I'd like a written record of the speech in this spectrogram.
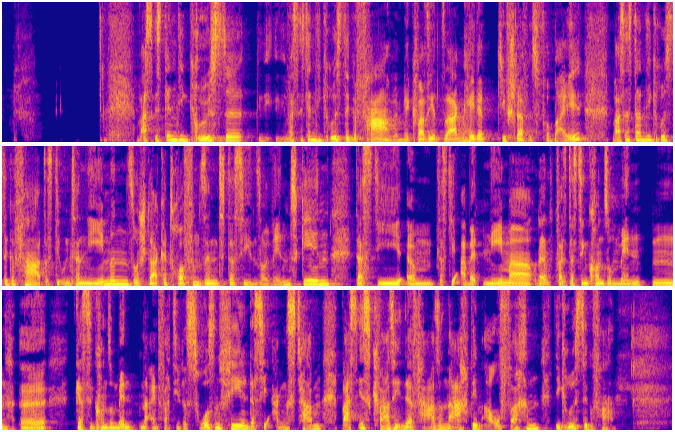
Was ist denn die größte, was ist denn die größte Gefahr, wenn wir quasi jetzt sagen, hey, der Tiefschlaf ist vorbei? Was ist dann die größte Gefahr, dass die Unternehmen so stark getroffen sind, dass sie insolvent gehen, dass die, ähm, dass die Arbeitnehmer oder quasi, dass den Konsumenten, äh, dass den Konsumenten einfach die Ressourcen fehlen, dass sie Angst haben? Was ist quasi in der Phase nach dem Aufwachen die größte Gefahr?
